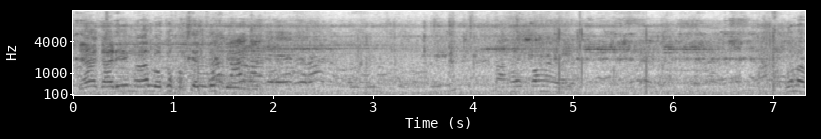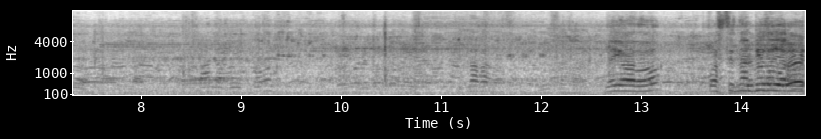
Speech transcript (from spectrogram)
तो बोला ना. नाही यार हो. पस्तीस ना तीस हजार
